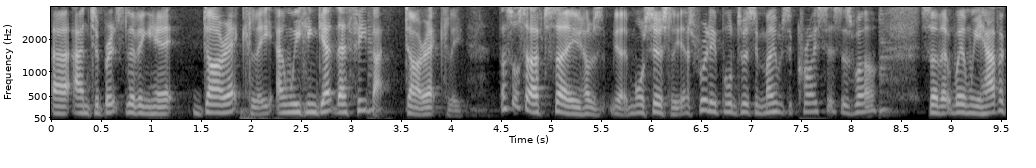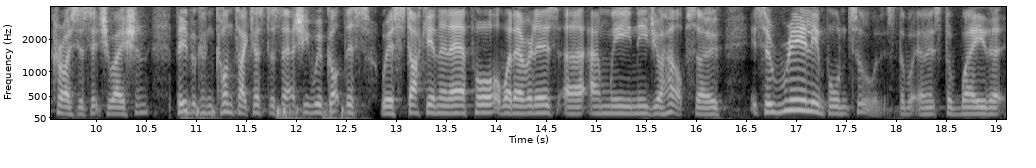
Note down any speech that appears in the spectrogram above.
uh, and to Brits living here directly, and we can get their feedback directly. That's also, I have to say, more seriously, that's really important to us in moments of crisis as well. So that when we have a crisis situation, people can contact us to say, actually, we've got this, we're stuck in an airport or whatever it is, uh, and we need your help. So it's a really important tool. It's the, and it's the way that,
